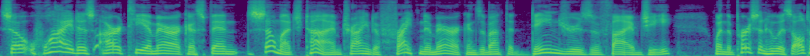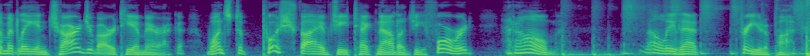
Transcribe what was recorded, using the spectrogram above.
So, why does RT America spend so much time trying to frighten Americans about the dangers of 5G when the person who is ultimately in charge of RT America wants to push 5G technology forward at home? I'll leave that for you to ponder.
